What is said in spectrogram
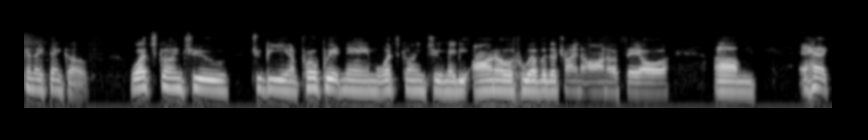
can they think of? What's going to to be an appropriate name? What's going to maybe honor whoever they're trying to honor if they are? Um, heck,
